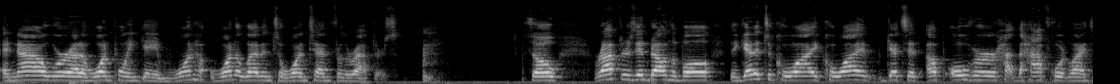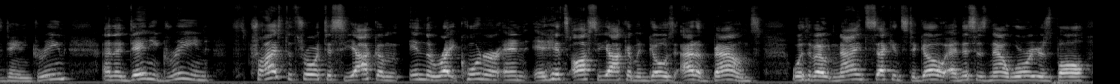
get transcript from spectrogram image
and now we're at a one point game, one 111 to 110 for the Raptors. so Raptors inbound the ball. They get it to Kawhi. Kawhi gets it up over the half court line to Danny Green. And then Danny Green tries to throw it to Siakam in the right corner, and it hits off Siakam and goes out of bounds with about nine seconds to go. And this is now Warriors' ball.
